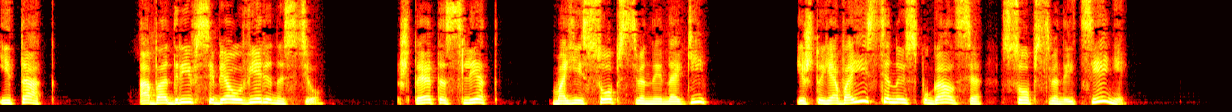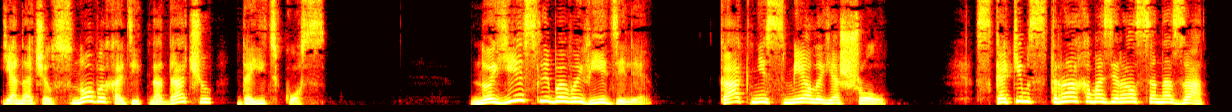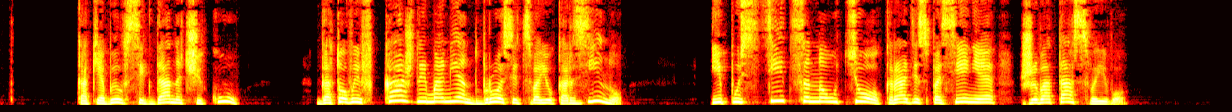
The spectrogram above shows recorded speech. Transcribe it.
Итак, ободрив себя уверенностью, что это след моей собственной ноги, и что я воистину испугался собственной тени, я начал снова ходить на дачу доить коз. Но если бы вы видели, как несмело я шел, с каким страхом озирался назад, как я был всегда на чеку, готовый в каждый момент бросить свою корзину и пуститься на утек ради спасения живота своего.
